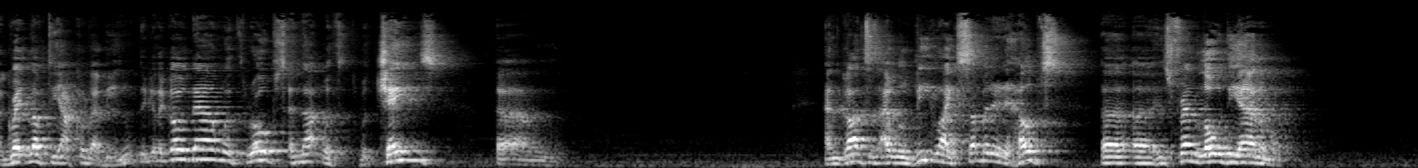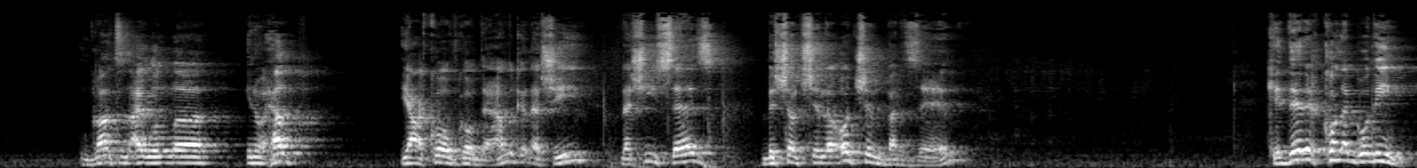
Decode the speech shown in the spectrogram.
a great love to Yaakov Abinu, they're going to go down with ropes and not with, with chains. Um, and God says, I will be like somebody that helps uh, uh, his friend load the animal. And God says, I will, uh, you know, help Yaakov go down. Look at Rashi. Rashi says, בשלשלאות של ברזל, כדרך כל הגולים.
